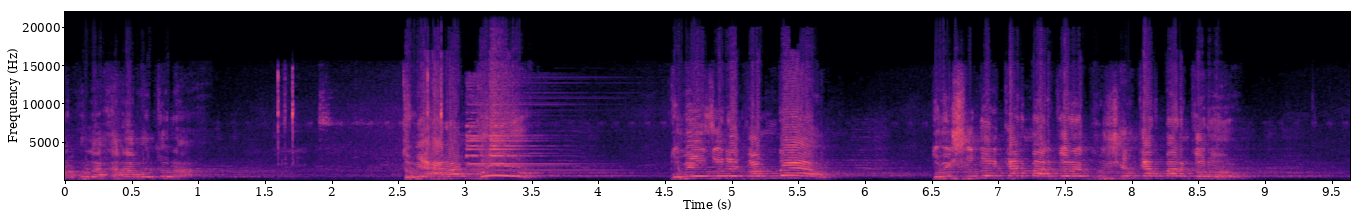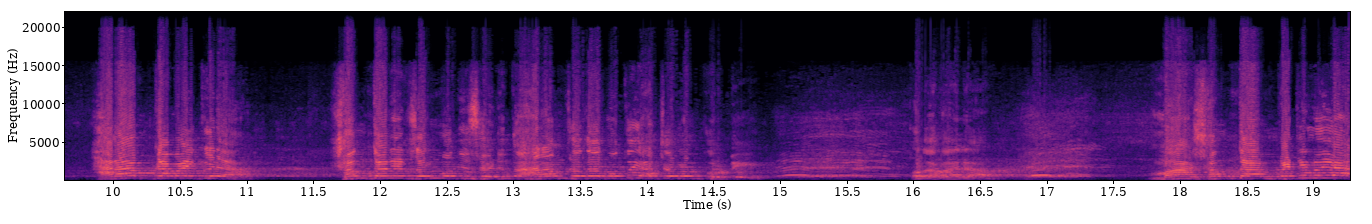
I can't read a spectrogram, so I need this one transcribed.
তোমার পোলা খারাপ হতো না। তুমি হারাম খো। তুমি ওজনে কম দাও। তুমি সুদের কারবার করো, ঘুষের কারবার করো। হারাম কামাই করে সন্তানের জন্ম দিছো, এটা তো হারাম জদার মতোই আচরণ করবে। কথা না? মা সন্তান পেটে লইয়া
